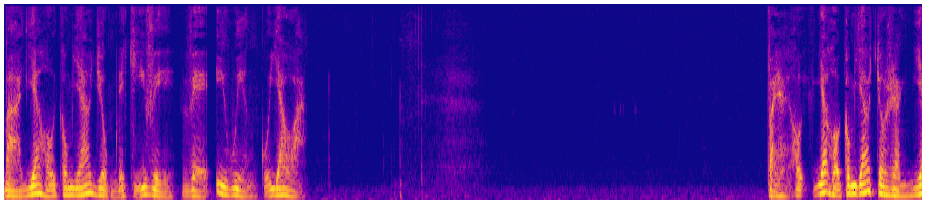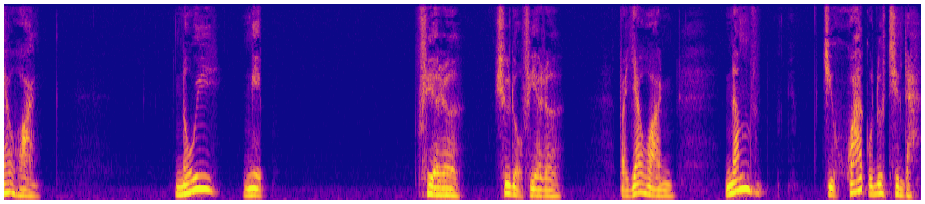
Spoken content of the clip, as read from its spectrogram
mà giáo hội công giáo dùng để chỉ về về yêu quyền của giáo hoàng. Và hội, giáo hội công giáo cho rằng giáo hoàng nối nghiệp Führer, sứ đồ Führer và giáo hoàng nắm chìa khóa của Đức Thiên Đàng.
